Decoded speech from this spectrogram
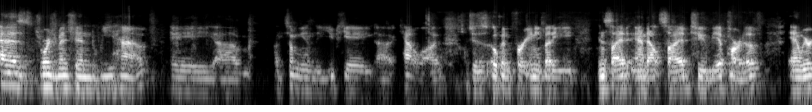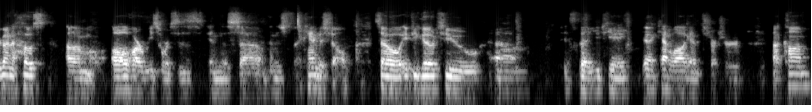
as George mentioned, we have a um, something in the UTA uh, catalog, which is open for anybody inside and outside to be a part of. And we're going to host um, all of our resources in this uh, in this Canvas shell. So if you go to um, it's the UTA uh, catalog at structure.com.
